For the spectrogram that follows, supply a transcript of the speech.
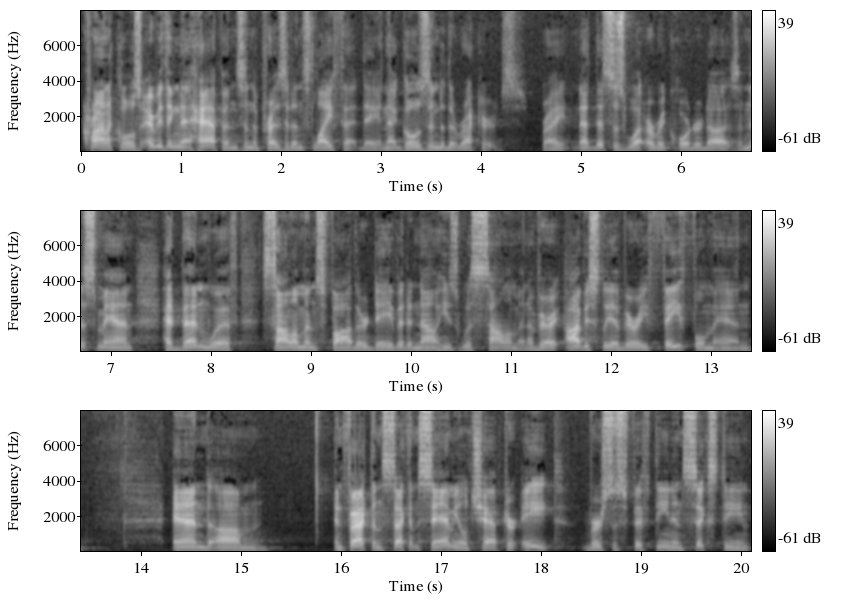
chronicles everything that happens in the president's life that day. And that goes into the records right? That, this is what a recorder does. And this man had been with Solomon's father, David, and now he's with Solomon. A very, obviously, a very faithful man. And um, in fact, in 2 Samuel chapter 8, verses 15 and 16,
